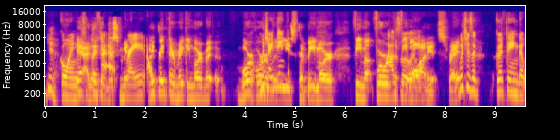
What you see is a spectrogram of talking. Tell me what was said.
Yeah, going. Yeah, to I think they're just ma- right. I think they're making more mo- more horror Which I think- movies to be more female for the female audience, right? which is a good thing that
